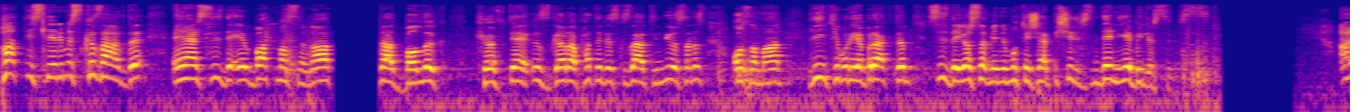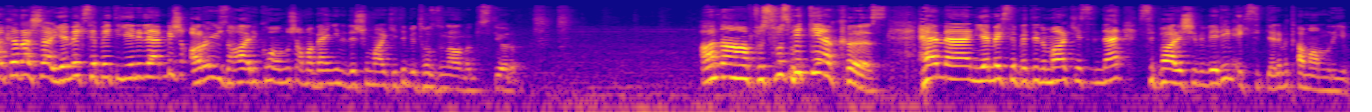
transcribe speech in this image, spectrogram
patislerimiz kızardı. Eğer siz de ev batmasın rahat rahat balık, köfte, ızgara, patates kızartın diyorsanız o zaman linki buraya bıraktım. Siz de Yosemite'nin muhteşem pişiricisini deneyebilirsiniz. Arkadaşlar yemek sepeti yenilenmiş. Arayüzü harika olmuş ama ben yine de şu marketin bir tozunu almak istiyorum. Ana fıs fıs bitti ya kız. Hemen yemek sepetinin markesinden siparişimi vereyim eksiklerimi tamamlayayım.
